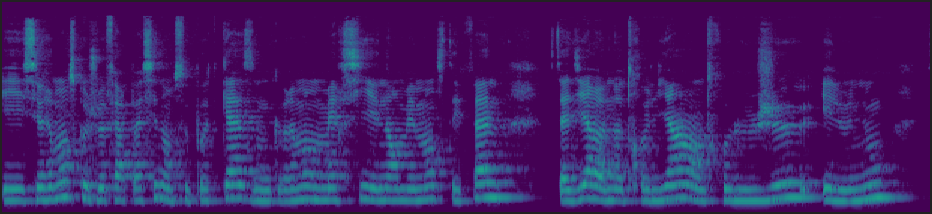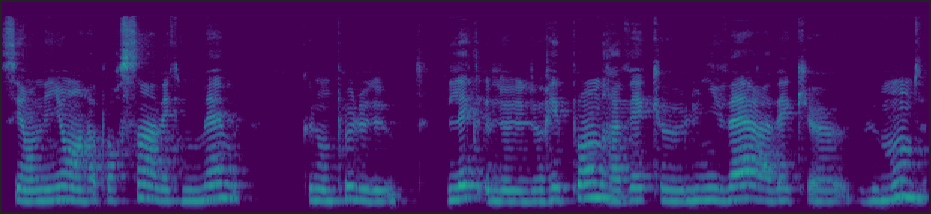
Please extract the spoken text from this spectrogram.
Et c'est vraiment ce que je veux faire passer dans ce podcast. Donc vraiment, merci énormément Stéphane. C'est-à-dire notre lien entre le jeu et le nous, c'est en ayant un rapport sain avec nous-mêmes que l'on peut le, le, répandre avec euh, l'univers, avec euh, le monde,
